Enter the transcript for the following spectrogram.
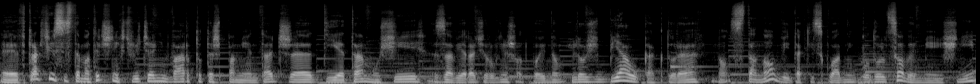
W trakcie systematycznych ćwiczeń warto też pamiętać, że dieta musi zawierać również odpowiednią ilość białka, które no, stanowi taki składnik budulcowy mięśni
